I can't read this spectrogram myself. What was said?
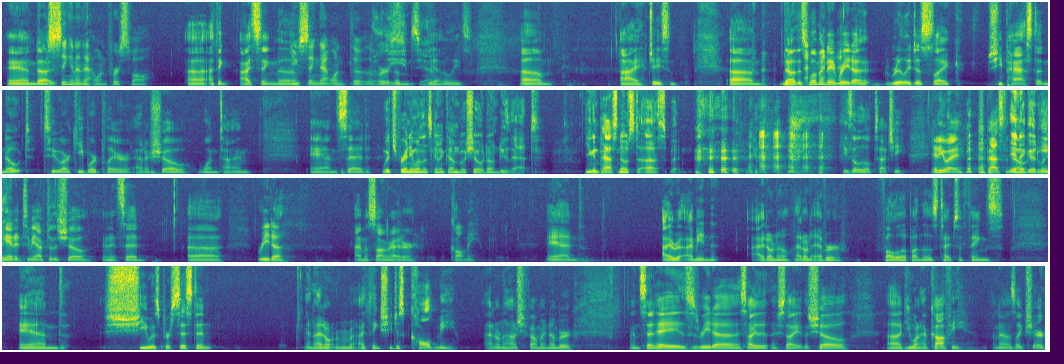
and uh, Who's singing in that one? First of all, uh, I think I sing the you sing that one, the, the, The verse. lead. yeah. yeah the leads. Um, I Jason. Um, no, this woman named Rita really just like she passed a note to our keyboard player at a show one time, and said, Which for anyone that's going to come to a show, don't do that. You can pass notes to us, but He's a little touchy. Anyway, she passed the In a good way. He handed it to me after the show, and it said, uh, "Rita, I'm a songwriter. Call me." And I, I mean, I don't know. I don't ever follow up on those types of things. And she was persistent, and I don't remember. I think she just called me. I don't know how she found my number, and said, "Hey, this is Rita. I saw you. I saw you at the show. Uh, do you want to have coffee?" And I was like, "Sure."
